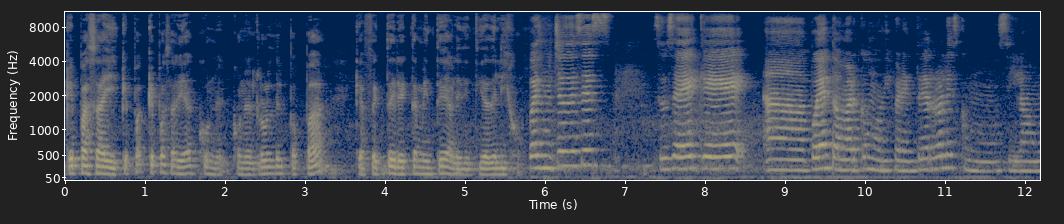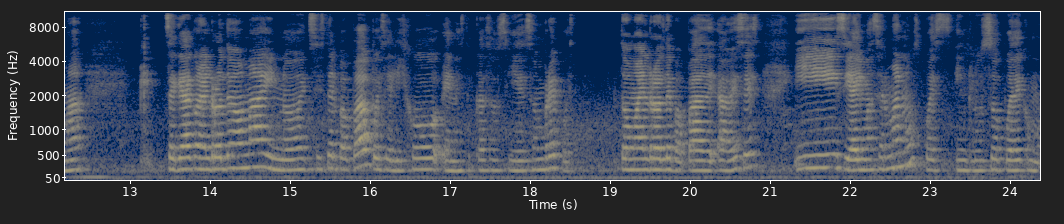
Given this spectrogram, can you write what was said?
¿Qué pasa ahí? ¿Qué, pa qué pasaría con el, con el rol del papá que afecta directamente a la identidad del hijo? Pues muchas veces sucede que uh, pueden tomar como diferentes roles, como si la mamá se queda con el rol de mamá y no existe el papá, pues el hijo, en este caso si es hombre, pues toma el rol de papá de, a veces. Y si hay más hermanos, pues incluso puede como...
